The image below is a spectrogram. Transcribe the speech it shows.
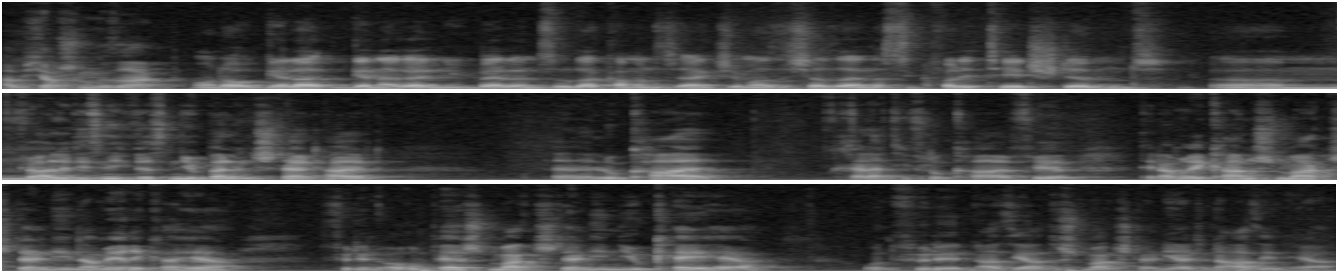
Habe ich auch schon gesagt. Und auch generell New Balance, so da kann man sich eigentlich immer sicher sein, dass die Qualität stimmt. Ähm, für alle, die es nicht wissen, New Balance stellt halt äh, lokal, relativ lokal. Für den amerikanischen Markt stellen die in Amerika her, für den europäischen Markt stellen die in UK her und für den asiatischen Markt stellen die halt in Asien her.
